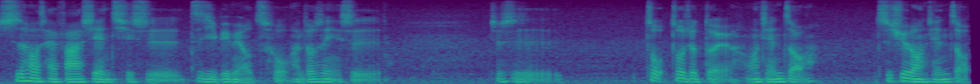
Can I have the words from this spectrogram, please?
事后才发现，其实自己并没有错。很多事情是就是做做就对了，往前走，持续往前走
